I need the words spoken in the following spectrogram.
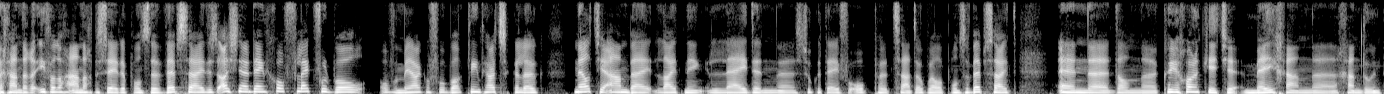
we gaan er in ieder geval nog aandacht besteden op onze website. Dus als je nou denkt, goh, vlekvoetbal of Amerikaanvoetbal klinkt hartstikke leuk. Meld je aan bij Lightning Leiden. Eh, zoek het even op. Het staat ook wel op onze website. En eh, dan eh, kun je gewoon een keertje mee gaan, gaan doen.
